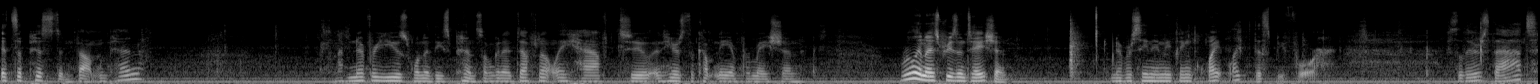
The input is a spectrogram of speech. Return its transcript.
it's a piston fountain pen. I've never used one of these pens, so I'm going to definitely have to. And here's the company information. Really nice presentation. I've never seen anything quite like this before. So there's that.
